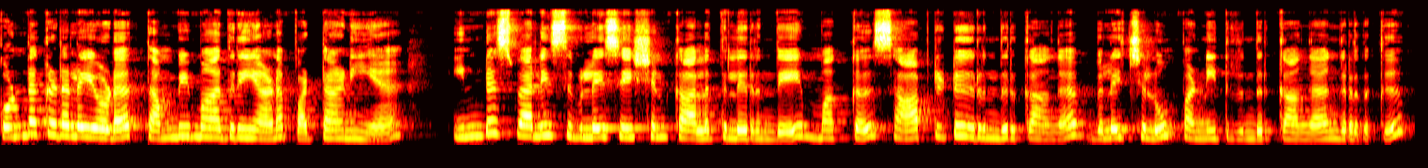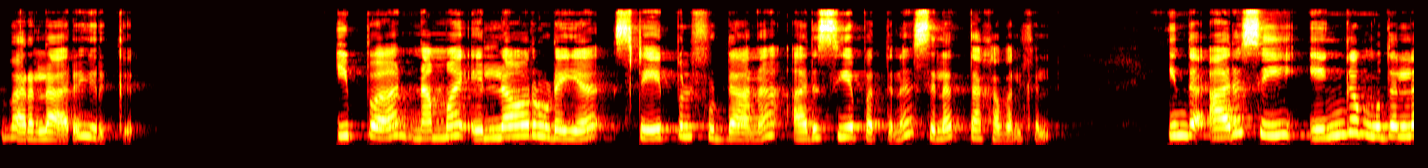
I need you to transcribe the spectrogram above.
கொண்டக்கடலையோட தம்பி மாதிரியான பட்டாணியை இண்டஸ் வேலி சிவிலைசேஷன் காலத்திலிருந்தே மக்கள் சாப்பிட்டுட்டு இருந்திருக்காங்க விளைச்சலும் பண்ணிட்டு இருந்திருக்காங்கங்கிறதுக்கு வரலாறு இருக்குது இப்போ நம்ம எல்லாருடைய ஸ்டேப்பிள் ஃபுட்டான அரிசியை பற்றின சில தகவல்கள். இந்த அரிசி எங்கே முதல்ல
